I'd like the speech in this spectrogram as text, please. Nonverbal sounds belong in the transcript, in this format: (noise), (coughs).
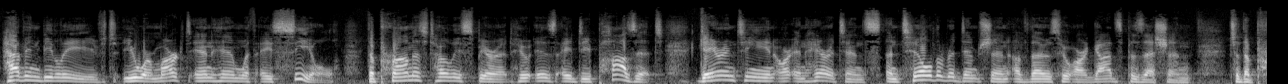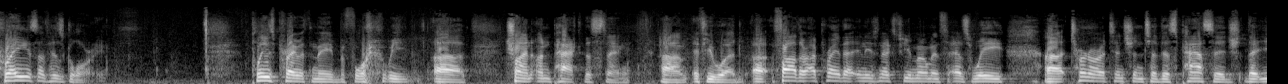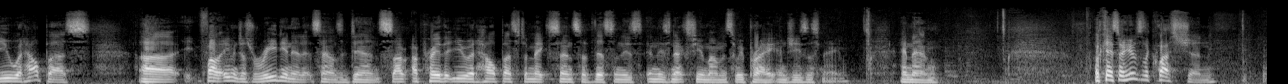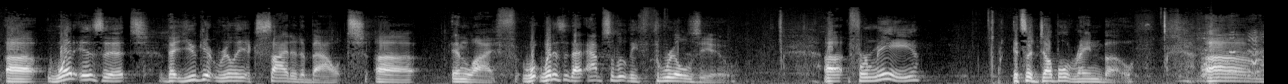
Having believed, you were marked in him with a seal, the promised Holy Spirit, who is a deposit guaranteeing our inheritance until the redemption of those who are God's possession, to the praise of his glory. Please pray with me before (laughs) we. Uh, try and unpack this thing, um, if you would. Uh, Father, I pray that in these next few moments, as we uh, turn our attention to this passage, that you would help us. Uh, Father, even just reading it, it sounds dense. I, I, pray that you would help us to make sense of this in these, in these next few moments, we pray, in Jesus' name. Amen. Okay, so here's the question uh, What is it that you get really excited about uh, in life? what is it that absolutely thrills you? Uh, for me, it's a double rainbow. Um, (laughs)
